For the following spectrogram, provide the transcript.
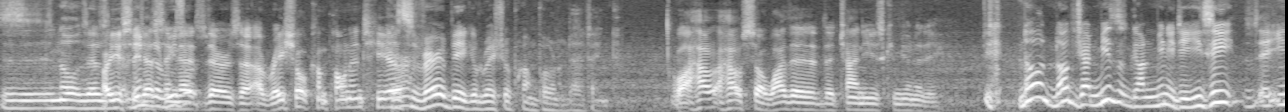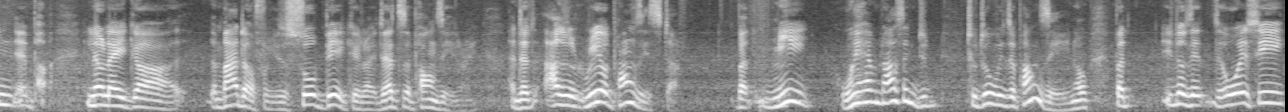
you know, there's Are you suggesting that there's a, a, racial component here? It's a very big racial component, I think. Well, how, how so? Why the, the Chinese community? No, not Chinese community. You see, in you know, like uh, the Madoff is so big, right? That's a Ponzi, right? And that other real Ponzi stuff. But me, we have nothing to, to do with the Ponzi, you know. But you know, the, the OSC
